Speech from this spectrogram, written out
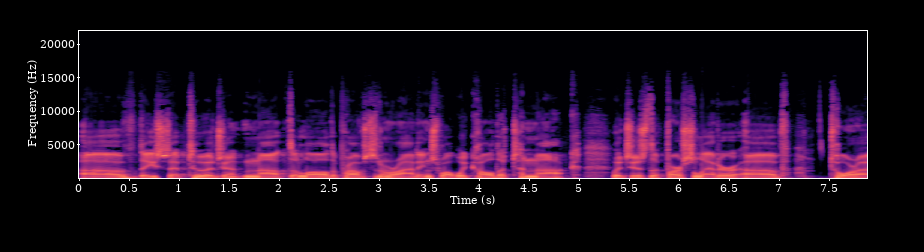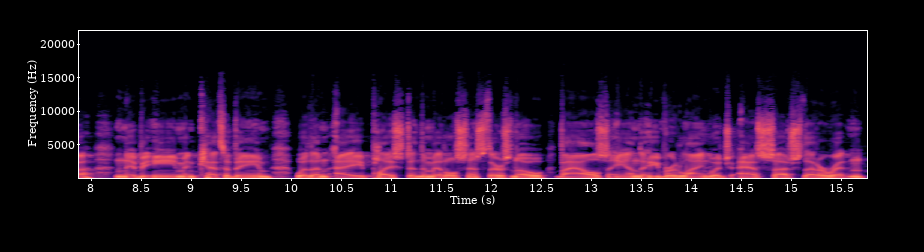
of the Septuagint, not the law, the prophets, and the writings, what we call the Tanakh, which is the first letter of Torah, Nebi'im, and Ketuvim with an A placed in the middle since there's no vowels in the Hebrew language as such that are written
